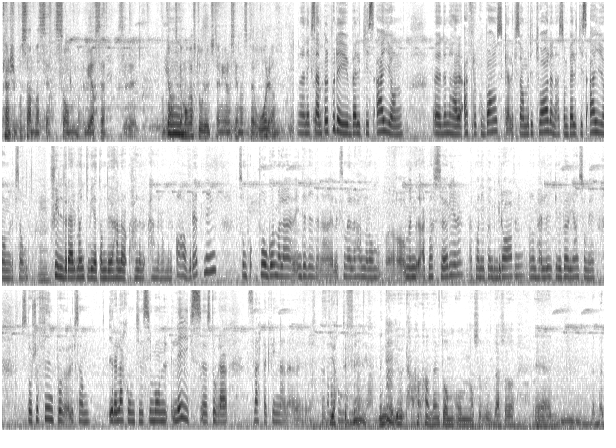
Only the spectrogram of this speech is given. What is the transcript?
Kanske på samma sätt som vi har sett eh, på ganska många stora utställningar de senaste åren. En exempel på det är ju Belkis Ayon. eh, Den här afrokubanska liksom, ritualerna som Belkis Ayon liksom, skildrar. Man inte vet om det handlar, handlar, handlar om en avrättning som på- pågår mellan individerna liksom, eller handlar om, eh, om en, att man sörjer, att man är på en begravning. Och de här liken i början som är, står så fint på, liksom, i relation till Simone Leiggs eh, stora svarta kvinna. Där, Jättefin. Men jag- jag- ha- handlar det inte om, om något så, alltså, eh,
